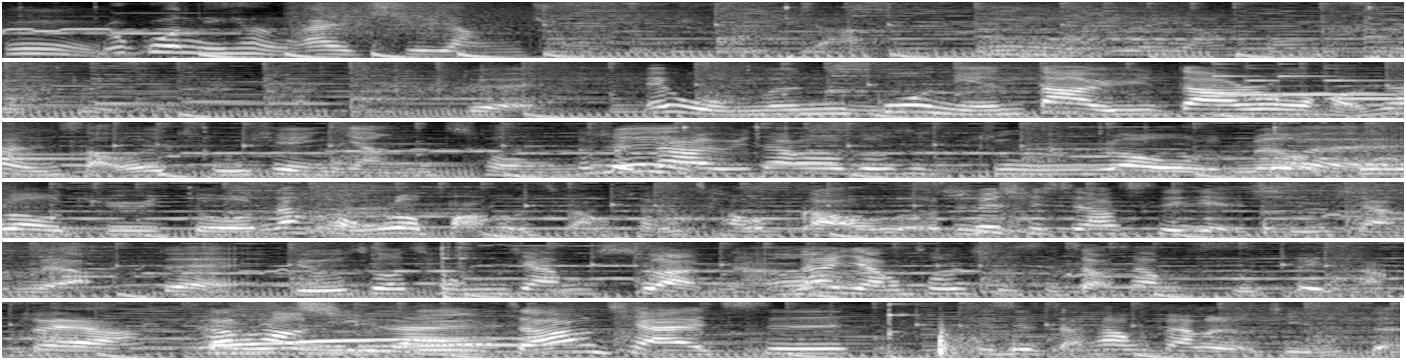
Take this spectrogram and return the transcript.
嗯。如果你很爱吃洋葱。对，哎，我们过年大鱼大肉好像很少会出现洋葱，所以大鱼大肉都是猪肉，有没有？猪肉居多。那红肉饱和脂肪酸超高了，所以其实要吃一点新香料。对，比如说葱姜蒜啊。那洋葱其实早上吃非常好。对啊，刚好你早上起来吃，其实早上非常有精神。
